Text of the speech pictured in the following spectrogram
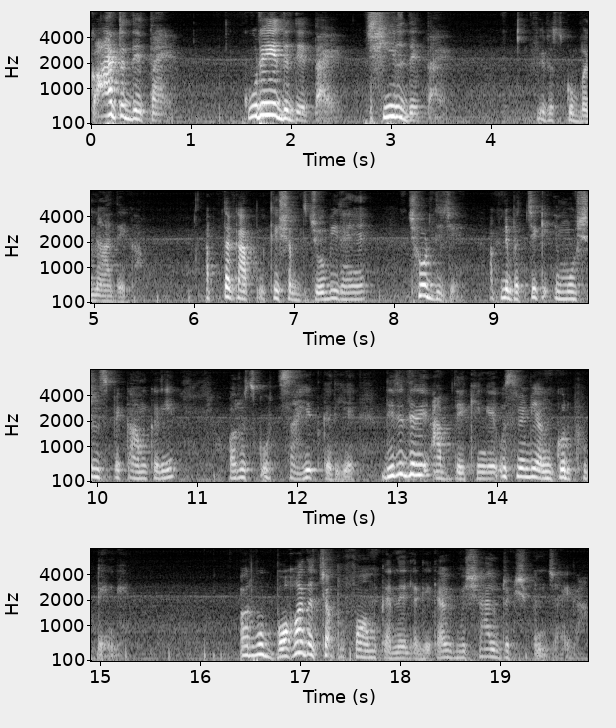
काट देता है, कुरेद देता है, छील देता है, फिर उसको बना देगा। अब तक आपके शब्द जो भी रहे हैं, छोड़ दीजिए। अपने बच्चे के इमोशंस पे काम करिए और उसको उत्साहित करिए। धीरे धीरे आप देखेंगे, उसमें भी अंकुर फूटेंगे। और वो बहुत अच्छा परफॉर्म करने लगेगा, विशाल वृक्ष बन जाएगा।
